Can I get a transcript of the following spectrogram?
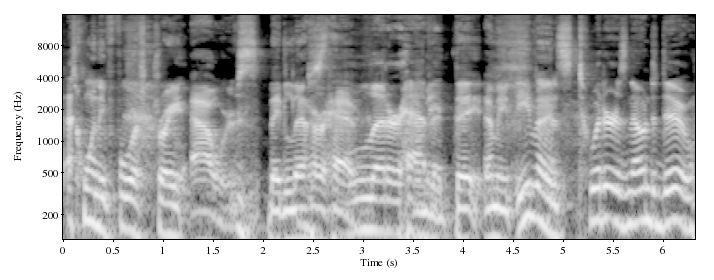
24 straight hours, they let her have it. Let her have I mean, it. they, I mean, even Twitter is known to do.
